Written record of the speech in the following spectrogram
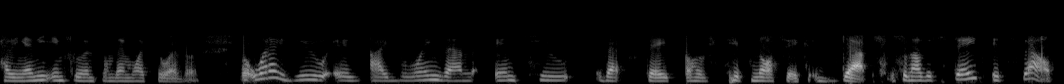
having any influence on them whatsoever. But what I do is I bring them into that state of hypnotic depth. So now the state itself,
